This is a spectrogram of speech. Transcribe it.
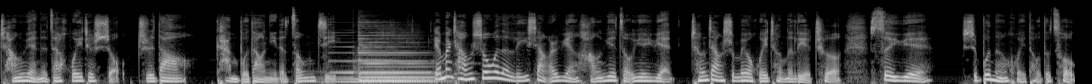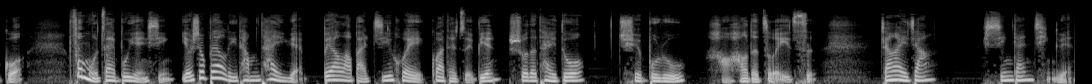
长远的在挥着手，直到看不到你的踪迹。人们常说，为了理想而远航，越走越远。成长是没有回程的列车，岁月是不能回头的错过。父母在不远行，有时候不要离他们太远，不要老把机会挂在嘴边，说的太多，却不如好好的做一次。张艾嘉，心甘情愿。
